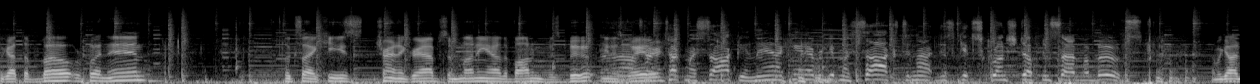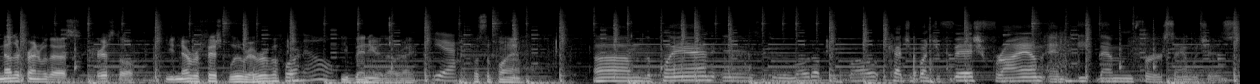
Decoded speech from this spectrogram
We got the boat we're putting in. Looks like he's trying to grab some money out of the bottom of his boot in his waiter. I'm trying to tuck my sock in, man. I can't ever get my socks to not just get scrunched up inside my boots. And we got another friend with us, Crystal. You never fished Blue River before? No. You've been here though, right? Yeah. What's the plan? Um, the plan is to load up the boat, catch a bunch of fish, fry them, and eat them for sandwiches.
